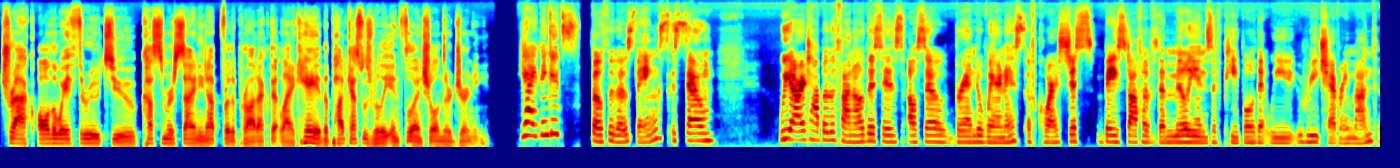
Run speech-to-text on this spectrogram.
track all the way through to customers signing up for the product that like, hey, the podcast was really influential in their journey? yeah i think it's both of those things so we are top of the funnel. This is also brand awareness, of course, just based off of the millions of people that we reach every month.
